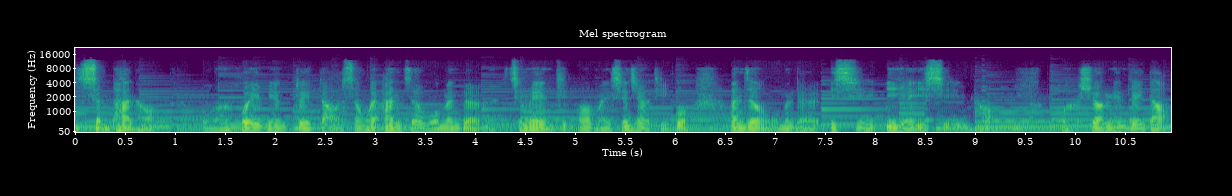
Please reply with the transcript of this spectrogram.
审判哈，我们会面对到神会按着我们的前面提，我们先前有提过，按着我们的一行一言一行，哈，我需要面对到。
